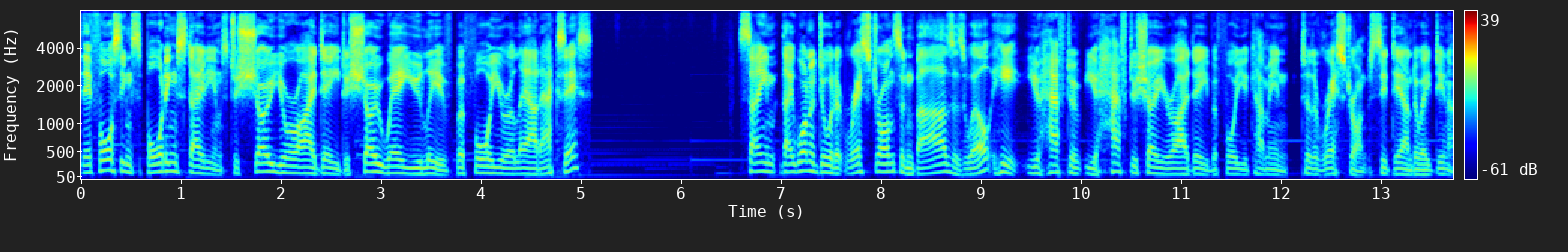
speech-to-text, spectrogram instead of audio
They're forcing sporting stadiums to show your ID, to show where you live before you're allowed access. Same, they want to do it at restaurants and bars as well. Here, you have to you have to show your ID before you come in to the restaurant to sit down to eat dinner.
